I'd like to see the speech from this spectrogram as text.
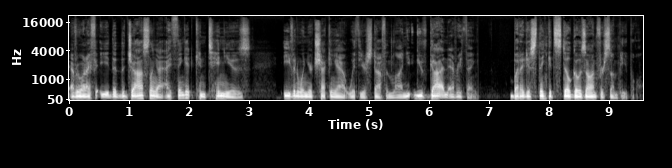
Everyone, I, the, the jostling, I, I think it continues even when you're checking out with your stuff in line. You, you've gotten everything, but I just think it still goes on for some people.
